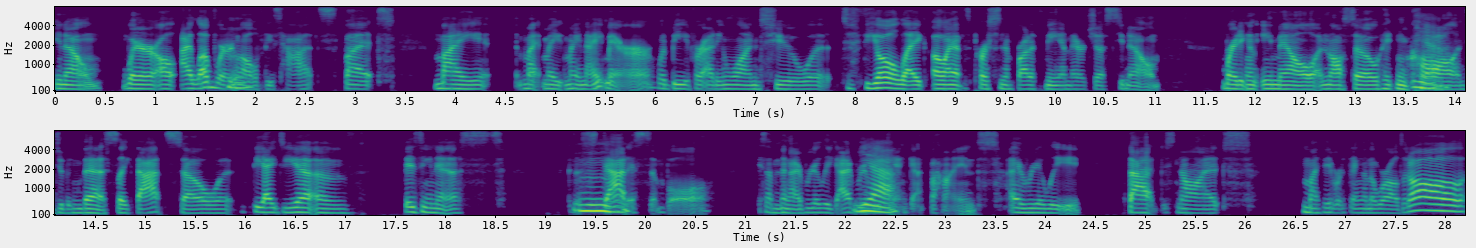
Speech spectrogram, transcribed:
you know, wear all I love wearing hmm all of these hats, but my my my my nightmare would be for anyone to to feel like, oh, I have this person in front of me and they're just, you know, writing an email and also taking a Yeah. call and doing this like that. So the idea of busyness as a Mm. status symbol is something I really, I really Yeah. can't get behind. I really, that is not my favorite thing in the world at all.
